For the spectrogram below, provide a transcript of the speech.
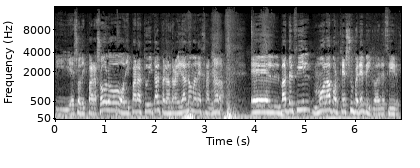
Y eso dispara solo o disparas tú y tal, pero en realidad no manejas nada. El Battlefield mola porque es súper épico, es decir,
